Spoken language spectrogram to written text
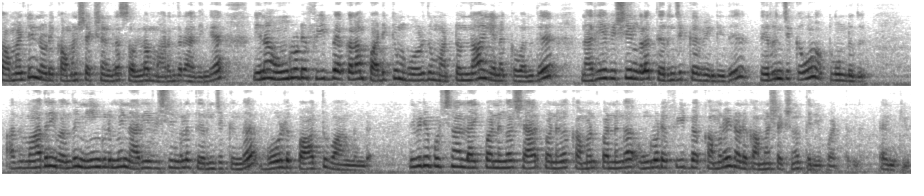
கமெண்ட் என்னுடைய கமெண்ட் செக்ஷனில் சொல்ல மறந்துடாதீங்க. ஏன்னா உங்களுடைய ஃபீட்பேக்கெல்லாம் படிக்கும்பொழுது மட்டும்தான் எனக்கு வந்து நிறைய விஷயங்களை தெரிஞ்சுக்க வேண்டியது தெரிஞ்சுக்கவும் தூண்டுது. அது மாதிரி வந்து நீங்களுமே நிறைய விஷயங்களை தெரிஞ்சுக்குங்க. கோல்டு பார்த்து வாங்குங்க. இந்த வீடியோ பிடிச்சா லைக் பண்ணுங்கள் ஷேர் பண்ணுங்கள் கமெண்ட் பண்ணுங்கள் உங்களுடைய ஃபீட்பேக் கமெண்ட் என்னோட கமெண்ட் செக்ஷனில் தெரியப்படுத்துங்க. தேங்க்யூ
